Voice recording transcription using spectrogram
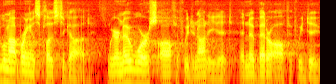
will not bring us close to God. We are no worse off if we do not eat it, and no better off if we do.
